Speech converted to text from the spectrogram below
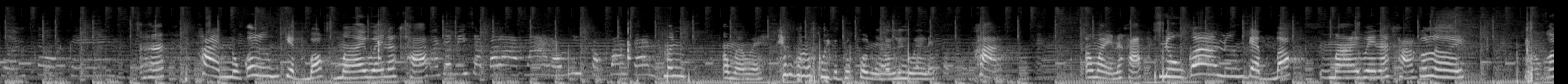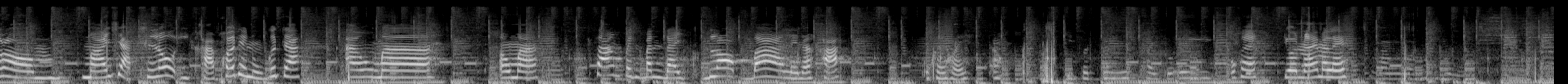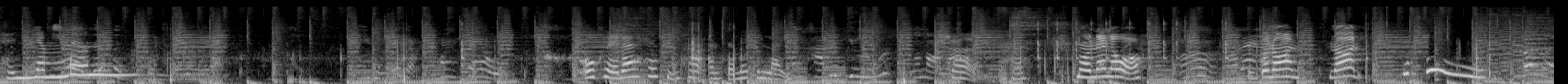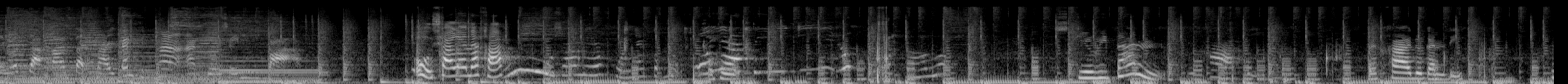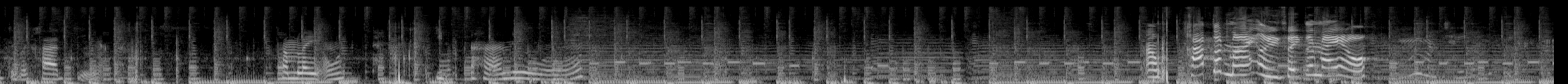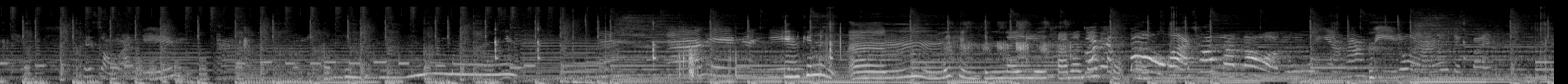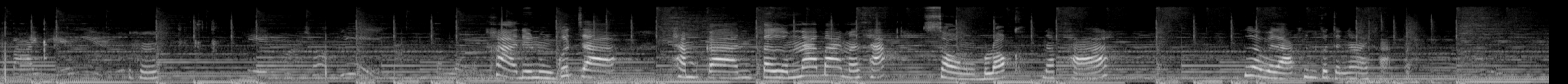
ฝนตกเองอะฮะค่ะหนูก็ลืมเก็บบล็อกไม้ไว้นะคะ มันจะมีสัตว์ประหลาดมาเรารีบกลับบ้านกัน มันเอาใหม่ไหมเทมกำลังคุยกับทุกคนอยู่นะลืมไปเลยค่ะ เอาใหม่นะคะ หนูก็ลืมเก็บบล็อกไม้ไว้นะคะ ก็เลยเดี๋ยวก็รอไม้จากเชลโลอีกค่ะ เพราะเดี๋ยวหนูก็จะเอามา เอามา สร้างเป็นบันไดรอบบ้านเลยนะคะ โอเคหอยเอา ปิดประตูใส่ตัวเองอีกโอเค โยนไม้มาเลยมันวนอยู่ให้ยำมันรู้สึกเหมือนเดิมเลยอะมีถึงได้แบบคล่องแคล่วโอเคได้แค่สิบห้าอันแต่ไม่เป็นไรมันค้าได้เยอะแน่นอนใช่ละนะคะนอนได้แล้วเหรอเออมาผได้มก็นอน นอนวู้ฮู้ก็เลยว่าจากการตัดไม้ตั้ง 15 อันโดยใช้มือเปล่า โอ้ใช่แล้วนะคะ อู้ชาเนี้ยฝนยังตกอยู่โอ้ยโอ้โหอย่า คิริตันไปฆ่าดูกันดิจะไปฆ่าจริงอะทำอะไรอ๋อกินอาหารเหนือเอาคาบต้นไม้เอ่ยใช้ต้นไม้เหรอ มันก็ต้องเด็สกอันอะชอบตลอดเลยอะห้าปีด้วยนะเราจะไปตายอยู่แล้วเนี่ยอือฮะเพลงอะชอบพี่ตลอดค่ะเดี๋ยวหนูก็จะทำการเติมหน้าบ้านมาสักสองบล็อกนะคะ เพื่อเวลาขึ้นก็จะง่ายค่ะ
